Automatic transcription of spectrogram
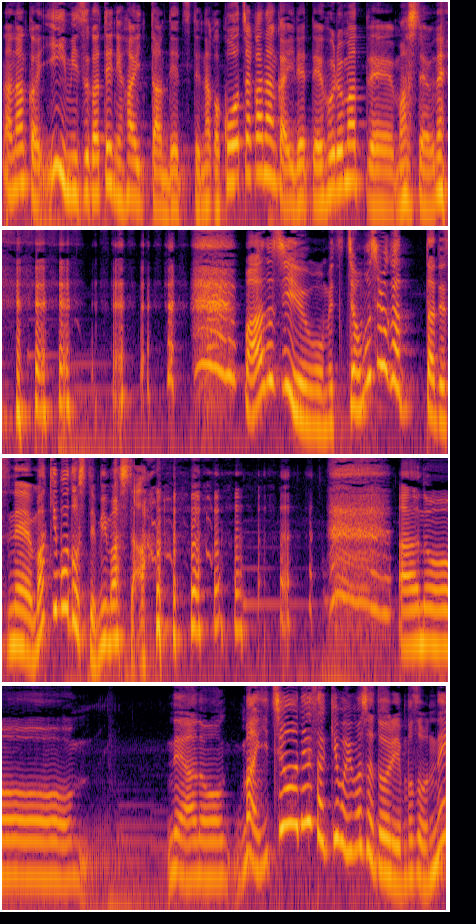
なんかいい水が手に入ったんで、つって、なんか紅茶かなんか入れて振る舞ってましたよね。まあ、あのシーンもめっちゃ面白かったですね。巻き戻してみました。あのーね、あの、まあ、一応ね、さっきも言いました通り、もうその、ネイ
